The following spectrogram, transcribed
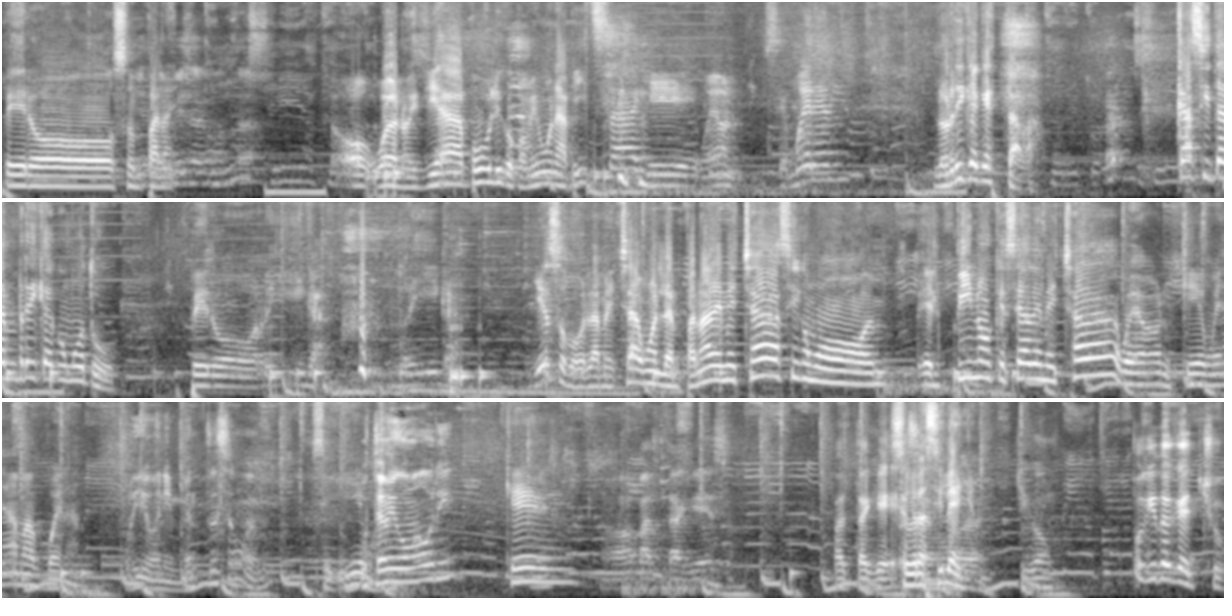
Pero su empanada. Oh, bueno, hoy día público comimos una pizza que, weón, se mueren. Lo rica que estaba. Casi tan rica como tú. Pero rica, rica. Y eso, pues la mechada, bueno, la empanada de mechada, así como el pino que sea de mechada, weón, qué weá más buena. Oye, buen invento ese, weón. Sí, ¿Usted, amigo Mauri? que No, falta queso. Falta brasileño. Y con un poquito de ketchup.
